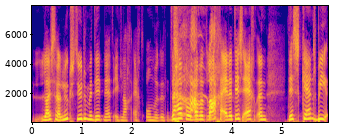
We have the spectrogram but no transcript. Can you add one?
luisteraar Luc stuurde me dit net. Ik lag echt onder de tafel van het lachen. En het is echt een... This can't be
